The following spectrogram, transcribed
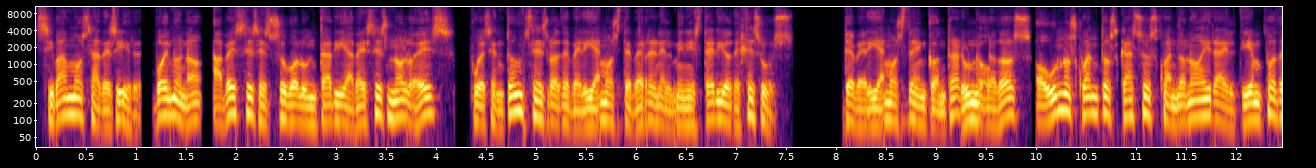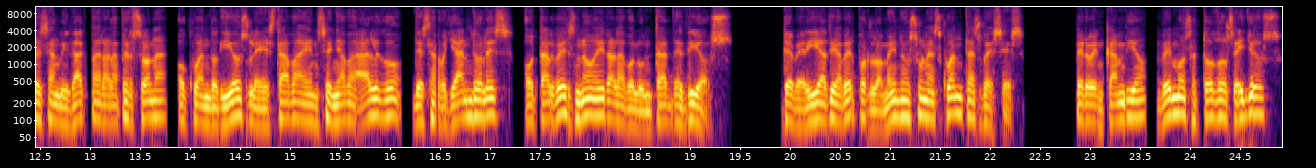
Si vamos a decir, bueno no, a veces es su voluntad y a veces no lo es, pues entonces lo deberíamos de ver en el ministerio de Jesús. Deberíamos de encontrar uno o dos o unos cuantos casos cuando no era el tiempo de sanidad para la persona, o cuando Dios le estaba enseñaba algo, desarrollándoles, o tal vez no era la voluntad de Dios. Debería de haber por lo menos unas cuantas veces. Pero en cambio, vemos a todos ellos,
